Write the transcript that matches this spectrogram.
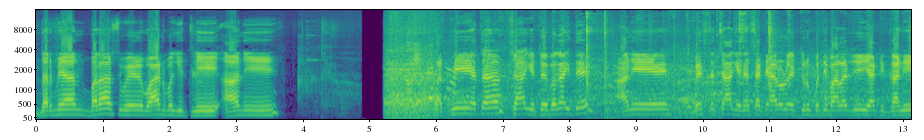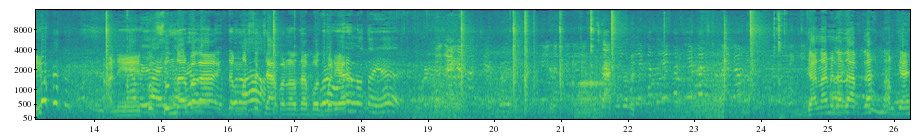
दरम्यान बराच वेळ वाट बघितली आणि मी आता चहा घेतोय बघा इथे. आणि बेस्ट चहा घेण्यासाठी आलेलो आहे तिरुपती बालाजी या ठिकाणी. आणि खूप सुंदर बघा एकदम मस्त चहा बनवता बहुत बढिया. क्या नाम है दादा आपका? नाम क्या है?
